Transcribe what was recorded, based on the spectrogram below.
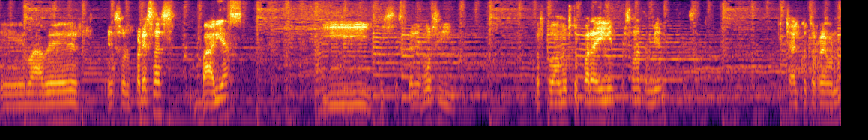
Eh, va a haber eh, sorpresas varias y pues esperemos y nos podamos topar ahí en persona también, este, echar el cotorreo, ¿no?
